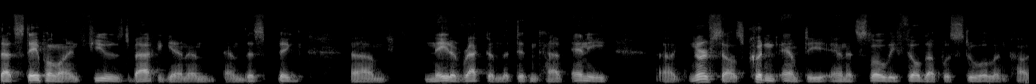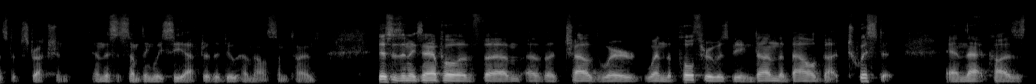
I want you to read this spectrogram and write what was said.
That staple line fused back again, and and this big um, native rectum that didn't have any uh, nerve cells couldn't empty, and it slowly filled up with stool and caused obstruction. And this is something we see after the Duhamel sometimes. This is an example of um, of a child where when the pull through was being done, the bowel got twisted and that caused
